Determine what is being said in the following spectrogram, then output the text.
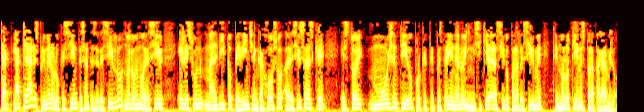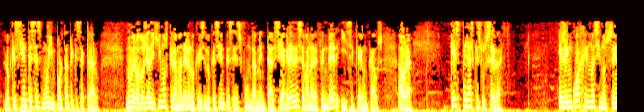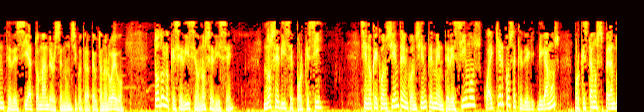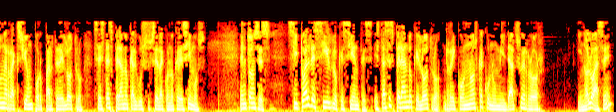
te ac- aclares primero lo que sientes antes de decirlo. No es lo mismo decir, él es un maldito pedinche encajoso, a decir, ¿sabes qué? Estoy muy sentido porque te presté dinero y ni siquiera ha sido para decirme que no lo tienes para pagármelo. Lo que sientes es muy importante que sea claro. Número dos, ya dijimos que la manera en lo que dices lo que sientes es fundamental. Si agredes, se van a defender y se crea un caos. Ahora, ¿qué esperas que suceda? El lenguaje no es inocente, decía Tom Anderson, un psicoterapeuta noruego. Todo lo que se dice o no se dice, no se dice porque sí, sino que consciente o inconscientemente decimos cualquier cosa que di- digamos porque estamos esperando una reacción por parte del otro. Se está esperando que algo suceda con lo que decimos. Entonces, si tú al decir lo que sientes estás esperando que el otro reconozca con humildad su error y no lo hace,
